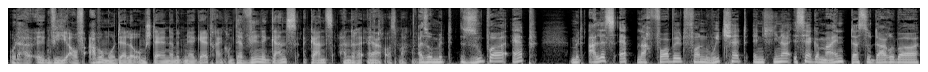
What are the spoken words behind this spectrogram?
oder irgendwie auf Abo-Modelle umstellen, damit mehr Geld reinkommt. Der will eine ganz, ganz andere App Ja. draus machen. Also mit Super-App, mit Alles-App nach Vorbild von WeChat in China ist ja gemeint, dass du darüber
